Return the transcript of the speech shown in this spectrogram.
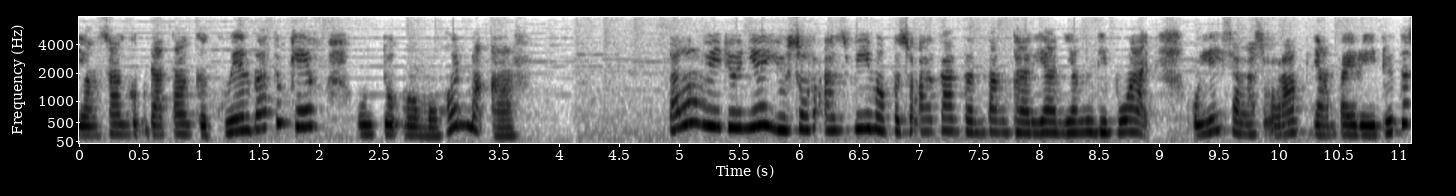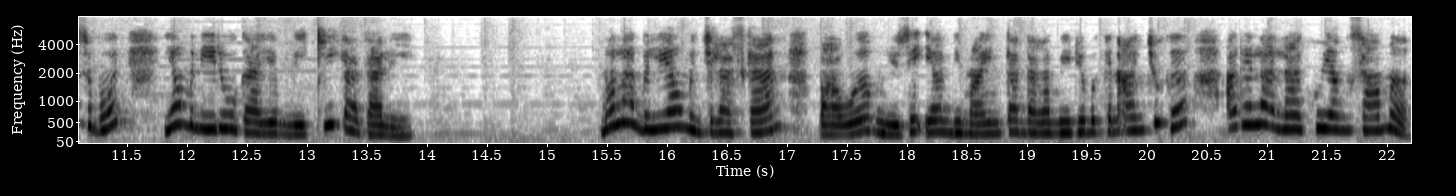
yang sanggup datang ke kuil Batu Cave untuk memohon maaf. Dalam videonya, Yusof Azmi mempersoalkan tentang tarian yang dibuat oleh salah seorang penyampai radio tersebut yang meniru gaya Miki Ghazali. Malah beliau menjelaskan bahawa muzik yang dimainkan dalam video berkenaan juga adalah lagu yang sama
